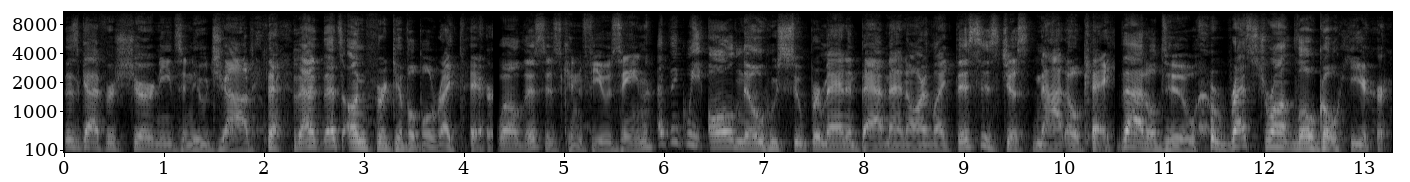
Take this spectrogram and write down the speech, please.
this guy for sure needs a new job. that, that That's unforgivable right there. Well, this is confusing. I think we all know who Superman and Batman are. Like, this is just not okay. That'll do. Restaurant logo here.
